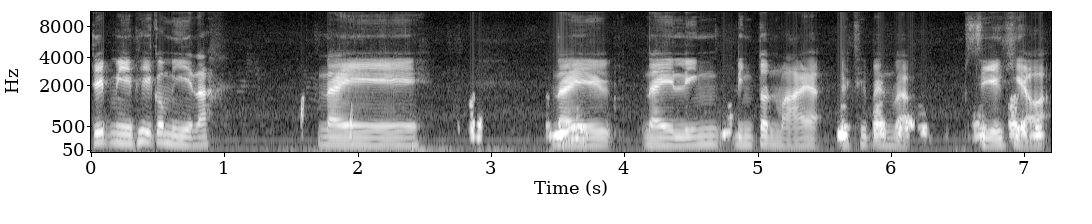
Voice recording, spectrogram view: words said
ติปมีพี่ก็มีนะ ในในในลิงลิงต้นไม้อะที่เป็นแบบสีเขียวอะ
